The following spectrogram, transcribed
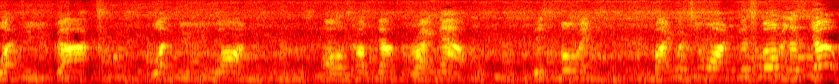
What do you got? What do you want? All comes down to right now, this moment. Find what you want in this moment. Let's go!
